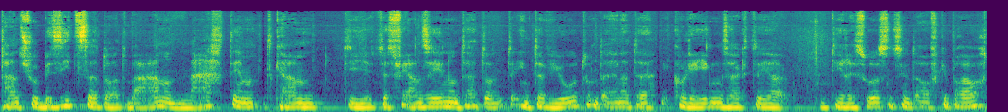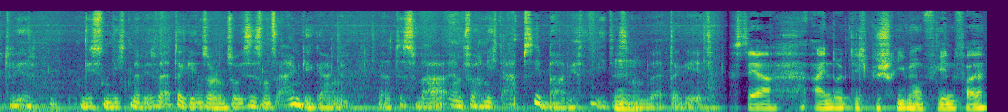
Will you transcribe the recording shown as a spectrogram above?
Tanzschulbesitzer dort waren und nach dem kam die, das Fernsehen und hat und interviewt und einer der Kollegen sagte, ja, die Ressourcen sind aufgebraucht. Wir wissen nicht mehr, wie es weitergehen soll. Und so ist es uns allen gegangen. Ja, das war einfach nicht absehbar, wie, wie das mhm. nun weitergeht. Sehr eindrücklich beschrieben auf jeden Fall.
